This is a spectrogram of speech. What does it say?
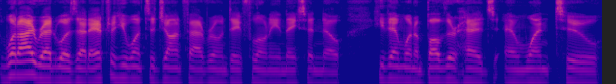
what I read was that after he went to Jon Favreau and Dave Filoni and they said no, he then went above their heads and went to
